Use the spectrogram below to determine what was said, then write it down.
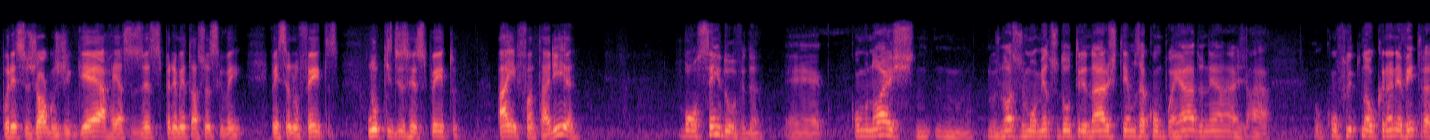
por esses jogos de guerra e essas experimentações que vêm, vêm sendo feitas no que diz respeito à infantaria? Bom, sem dúvida. É, como nós, nos nossos momentos doutrinários, temos acompanhado, né, a, a, o conflito na Ucrânia vem tra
